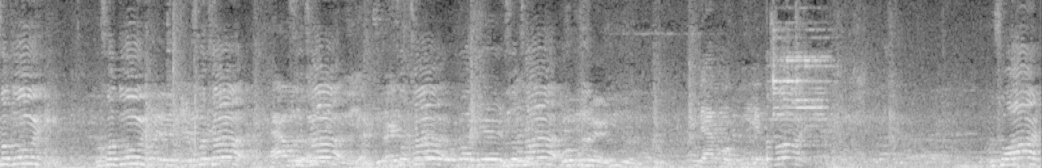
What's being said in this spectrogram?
দুশো দুই দুশো দুই দুশো চার দুশো চার দুশো চার দুশো চার দুশো আট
